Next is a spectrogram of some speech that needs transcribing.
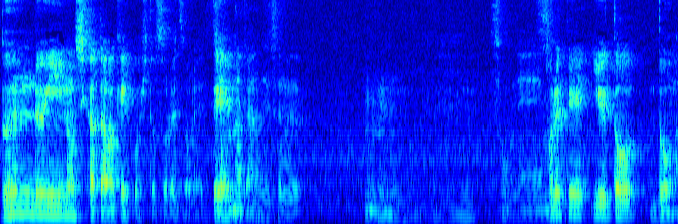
分類の仕方は結構人それぞれでみたいな。感じする。うん、うん。そうね。それで言うとどうなの？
